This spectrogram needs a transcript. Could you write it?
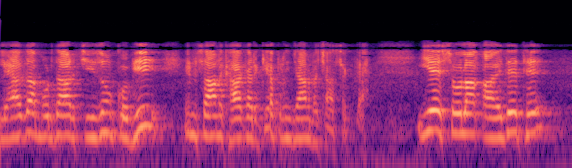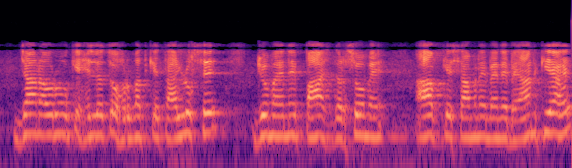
لہذا مردار چیزوں کو بھی انسان کھا کر کے اپنی جان بچا سکتا ہے۔ یہ سولہ قاعدے تھے۔ جانوروں کے حلت و حرمت کے تعلق سے جو میں نے پانچ درسوں میں آپ کے سامنے میں نے بیان کیا ہے،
